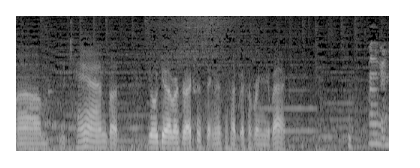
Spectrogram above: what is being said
Um, you can, but you'll get a resurrection sickness if I if I bring you back. Okay.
